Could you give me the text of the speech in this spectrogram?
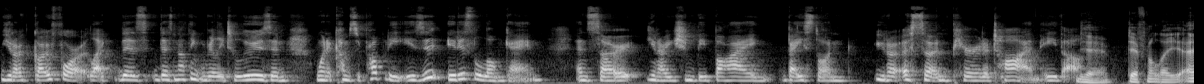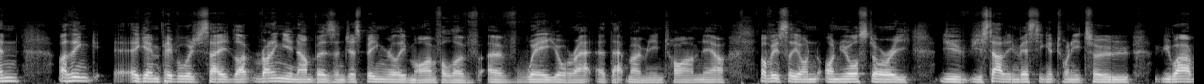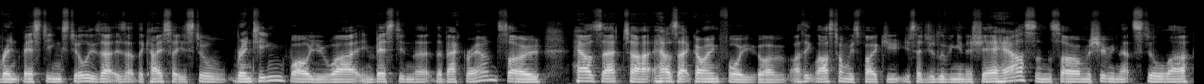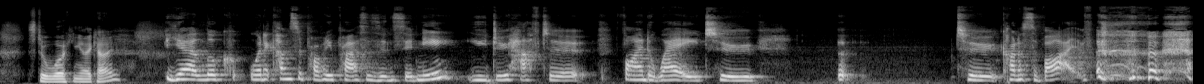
you know go for it. Like there's there's nothing really to lose. And when it comes to property is it it is a long game. And so you know you shouldn't be buying based on you know a certain period of time either. Yeah definitely. And i think again people would say like running your numbers and just being really mindful of of where you're at at that moment in time. Now obviously on on your story you you started investing at 22 you are rent vesting still. Is that is that the case? Are you're still renting while you uh, invest in the the background? So how's that uh, how's that going for you? I, I, think last time we spoke you, you said you're living in a share house and so i'm assuming that's still uh, still working okay? Yeah, look, when it comes to property prices in Sydney, you do have to find a way to to kind of survive.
